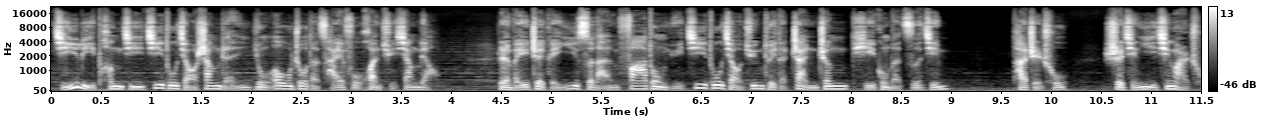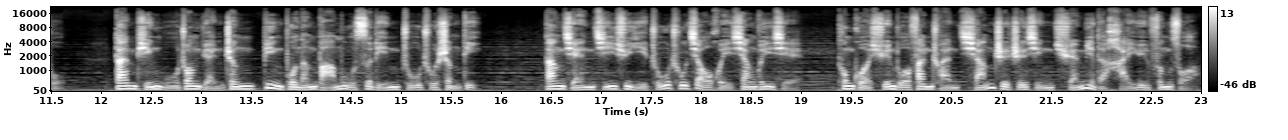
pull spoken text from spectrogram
极力抨击基督教商人用欧洲的财富换取香料，认为这给伊斯兰发动与基督教军队的战争提供了资金。他指出，事情一清二楚，单凭武装远征并不能把穆斯林逐出圣地，当前急需以逐出教会相威胁，通过巡逻帆船强制执行全面的海运封锁。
